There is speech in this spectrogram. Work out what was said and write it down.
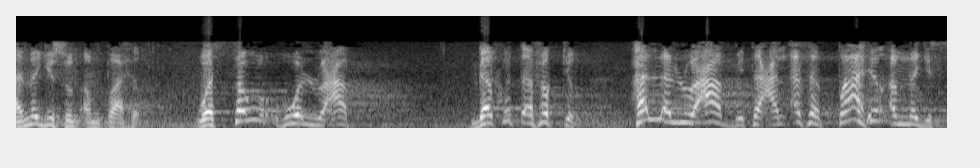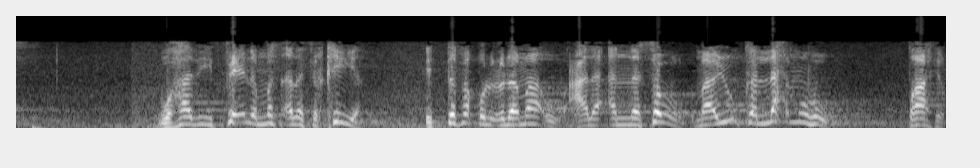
أنجس أم طاهر؟ والثور هو اللعاب. قال كنت أفكر. هل اللعاب بتاع الأسد طاهر أم نجس؟ وهذه فعلا مسألة فقهية. اتفق العلماء على أن ثور ما يؤكل لحمه طاهر.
